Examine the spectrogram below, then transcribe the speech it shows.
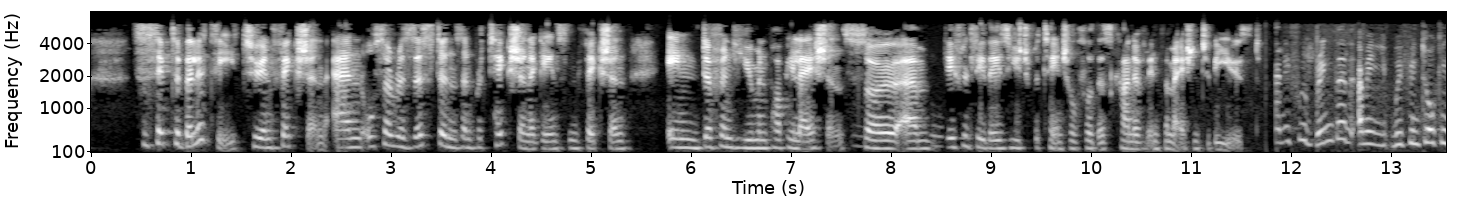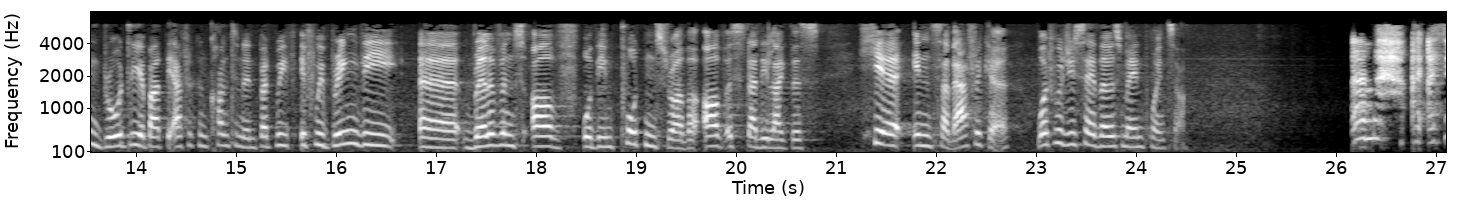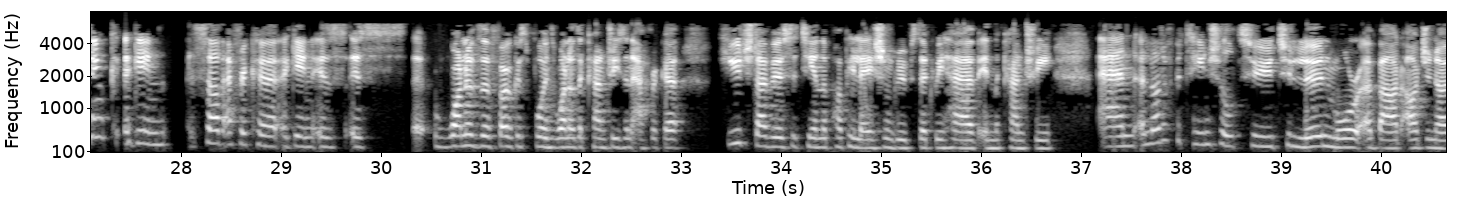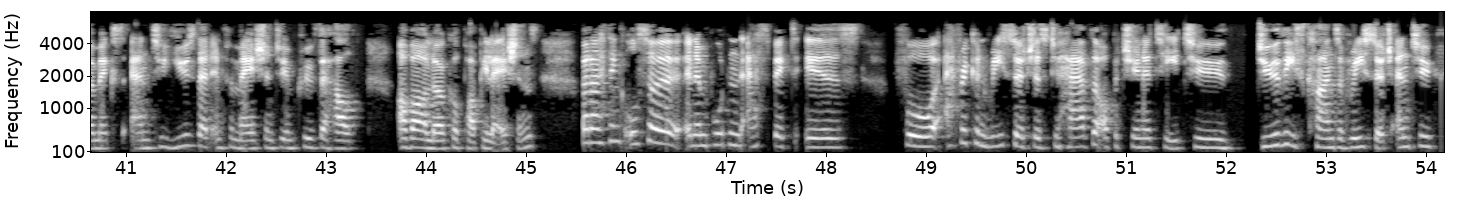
susceptibility to infection and also resistance and protection against infection in different human populations. Mm. So um, definitely there's huge potential for this kind of information to be used. And if we bring the, I mean, we've been talking broadly about the African continent, but if we bring the uh, relevance of, or the importance rather, of a study like this here in South Africa, what would you say those main points are? Um, I, I, think again, South Africa again is is one of the focus points, one of the countries in Africa. Huge diversity in the population groups that we have in the country, and a lot of potential to to learn more about our genomics and to use that information to improve the health of our local populations. But I think also an important aspect is for African researchers to have the opportunity to do these kinds of research and to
